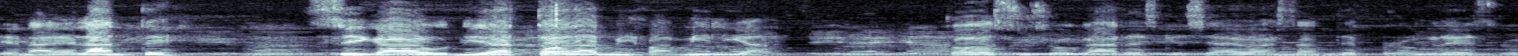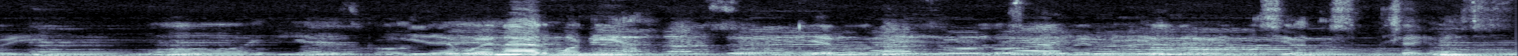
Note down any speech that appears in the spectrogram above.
en adelante siga unida toda mi familia, todos sus hogares, que sea de bastante progreso y plena armonía, llenos de estarme millones de bendiciones. Muchas gracias.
